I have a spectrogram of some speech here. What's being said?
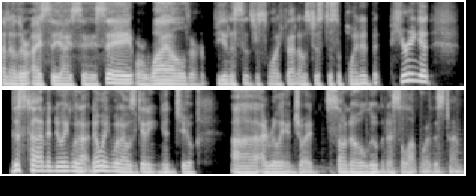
another I say I say I say or Wild or The Innocents or something like that, and I was just disappointed. But hearing it this time and knowing what I, knowing what I was getting into, uh, I really enjoyed Sono Luminus a lot more this time.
